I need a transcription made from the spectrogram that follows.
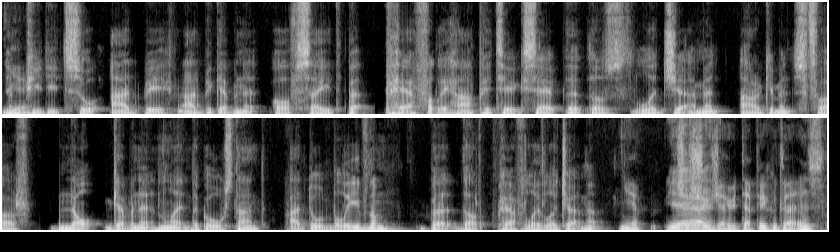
impeded. Yeah. So I'd be I'd be giving it offside. But perfectly happy to accept that there's legitimate arguments for not giving it and letting the goal stand. I don't believe them, but they're perfectly legitimate. Yep. Yeah. Just shows you how difficult it is.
